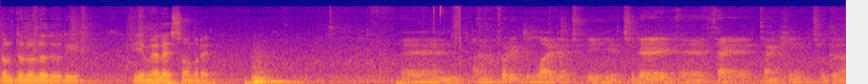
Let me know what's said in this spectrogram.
galdalooladoodii iyo meelahay soo mareen And I'm very delighted to be here today, uh, th- thanking to the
